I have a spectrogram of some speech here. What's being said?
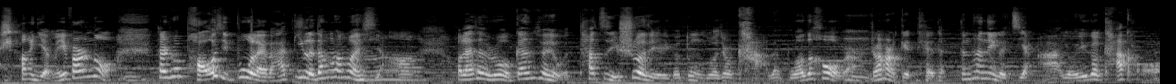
上也没法弄。他说跑起步来吧，还滴了当啷乱响。嗯后来他就说：“我干脆我他自己设计了一个动作，就是卡在脖子后边，嗯、正好给给他跟他那个甲有一个卡口，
